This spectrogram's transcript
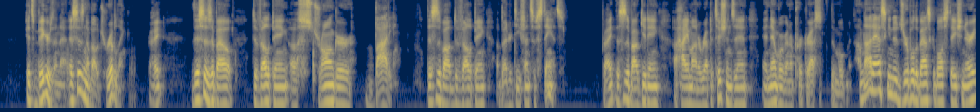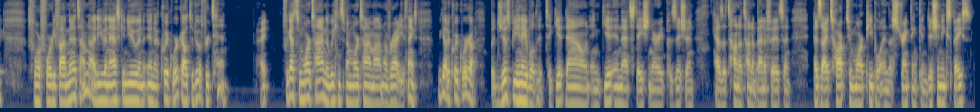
it's bigger than that. This isn't about dribbling, right? This is about developing a stronger body this is about developing a better defensive stance, right? This is about getting a high amount of repetitions in, and then we're going to progress the movement. I'm not asking you to dribble the basketball stationary for 45 minutes. I'm not even asking you in, in a quick workout to do it for 10, right? If we got some more time, then we can spend more time on a variety of things. We got a quick workout, but just being able to, to get down and get in that stationary position has a ton, a ton of benefits. And as I talk to more people in the strength and conditioning space,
